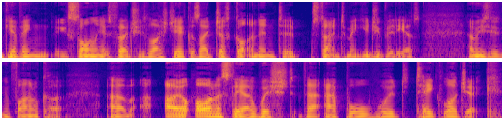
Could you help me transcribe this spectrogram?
giving extolling its virtues last year because I'd just gotten into starting to make YouTube videos. I was using Final Cut. Um, I honestly I wished that Apple would take Logic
